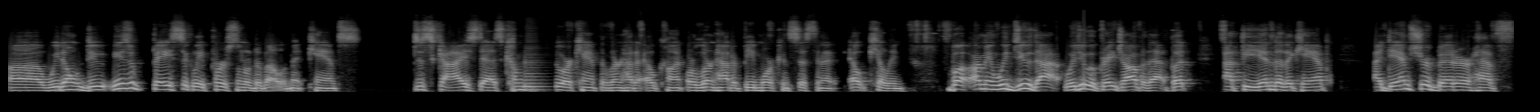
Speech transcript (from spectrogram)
Uh, we don't do, these are basically personal development camps disguised as come to our camp and learn how to elk hunt or learn how to be more consistent at elk killing. But I mean, we do that. We do a great job of that. But at the end of the camp, I damn sure better have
